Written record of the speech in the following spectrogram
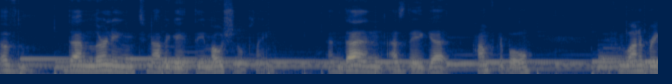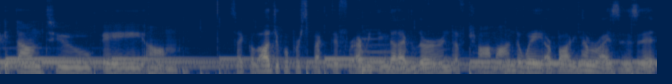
of them learning to navigate the emotional plane. And then as they get comfortable, if we want to break it down to a um, psychological perspective for everything that I've learned of trauma and the way our body memorizes it,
